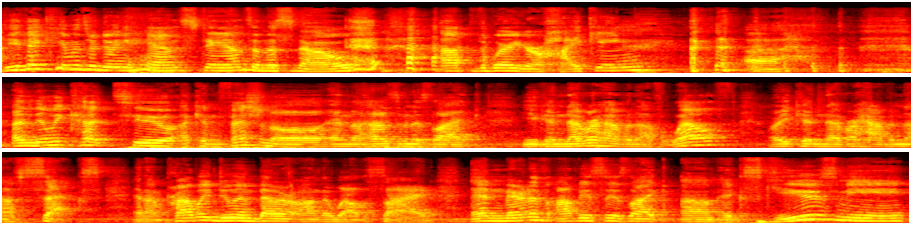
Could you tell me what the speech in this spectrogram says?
Do you think humans are doing handstands in the snow up where you're hiking? Uh. and then we cut to a confessional, and the husband is like, you can never have enough wealth or you can never have enough sex. And I'm probably doing better on the wealth side. And Meredith obviously is like, um, excuse me.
